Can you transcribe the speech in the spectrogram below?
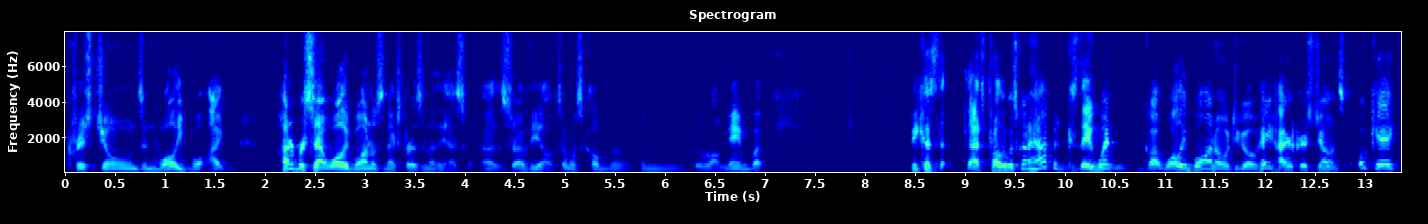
Chris Jones and Wally. Bo- I hundred percent Wally Buono's the next president of the uh, of the Elks. I almost called them the wrong name, but because th- that's probably what's going to happen. Because they went and got Wally Buono to go, hey, hire Chris Jones, okay,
